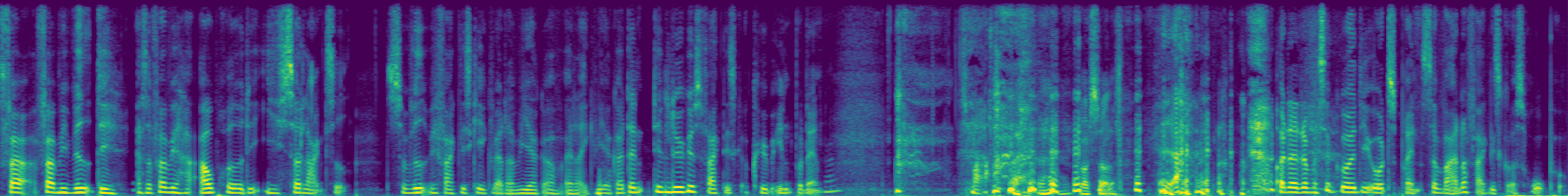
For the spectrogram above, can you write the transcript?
før, før vi ved det, altså før vi har afprøvet det i så lang tid, så ved vi faktisk ikke, hvad der virker og hvad der ikke virker. Den, det lykkedes faktisk at købe ind på den. Smart. Godt solgt. ja. Og da der var så gået de otte sprint, så var der faktisk også ro på.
